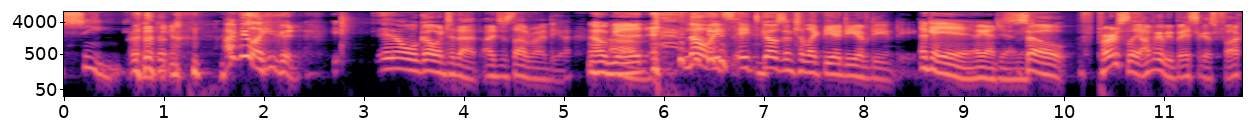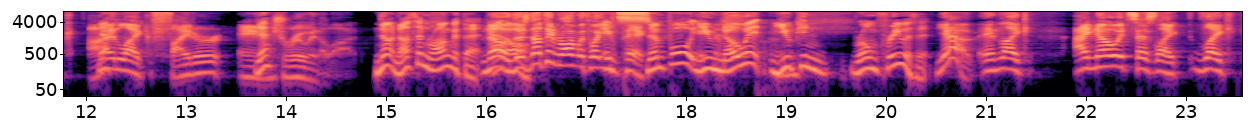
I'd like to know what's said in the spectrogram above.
sing. Thank you. I feel like you could. You know, we'll go into that. I just thought of an idea. oh, um, good. No, it's it goes into like the idea of D and D. okay, yeah, yeah, I got you. I got you. So personally, I'm gonna be basic as fuck. I like fighter and Yeah. druid a lot. No, nothing wrong with that. No, there's all. nothing wrong with what you It's pick. simple. You know it. You mm-hmm. can roam free with it. yeah, and like I know it says like like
